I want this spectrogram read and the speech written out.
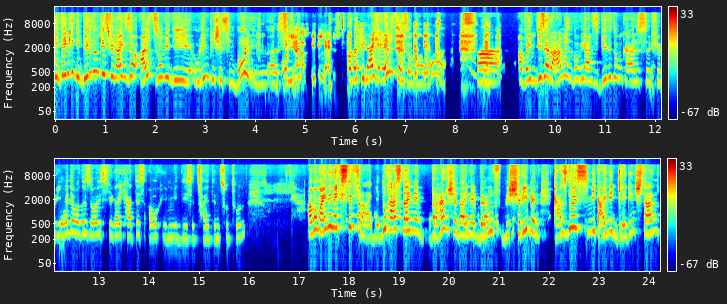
ich denke, die Bildung ist vielleicht so alt, so wie die olympische Symbol im äh, oh, ja, Oder vielleicht älter sogar, ja. ja. Äh, aber in dieser Rahmen, wo wir als Bildung, als ja. für jede oder so ist, vielleicht hat es auch mit diesen Zeiten zu tun. Aber meine nächste Frage, du hast deine Branche, deinen Beruf beschrieben. Kannst du es mit einem Gegenstand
